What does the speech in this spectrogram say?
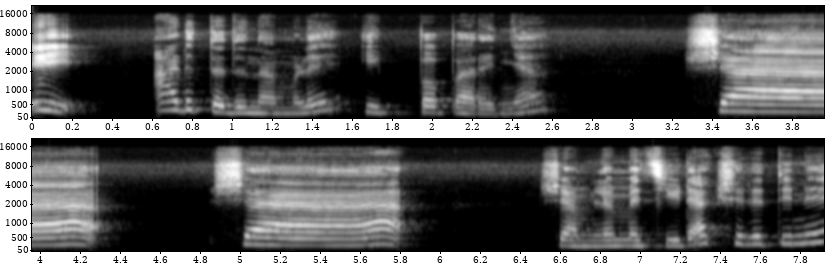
എയ് അടുത്തത് നമ്മൾ ഇപ്പോൾ പറഞ്ഞ ഷാ ഷാ. ഷംലമ്മച്ചിയുടെ അക്ഷരത്തിന്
